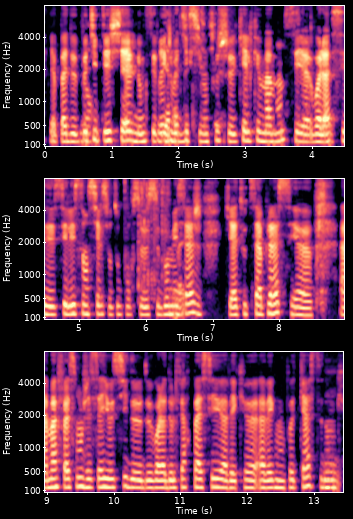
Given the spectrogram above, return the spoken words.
Il n'y a pas de petite échelle, donc c'est vrai que je me dis que si on touche quelques mamans, c'est voilà, c'est l'essentiel surtout pour ce, ce beau message qui a toute sa place. Et à ma façon, j'essaye aussi de, de, voilà de le faire passer avec avec mon podcast. Mmh. Donc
